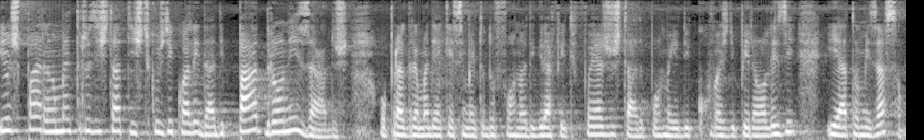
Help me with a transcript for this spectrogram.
e os parâmetros estatísticos de qualidade padronizados. O programa de aquecimento do forno de grafite foi ajustado por meio de curvas de pirólise e atomização.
